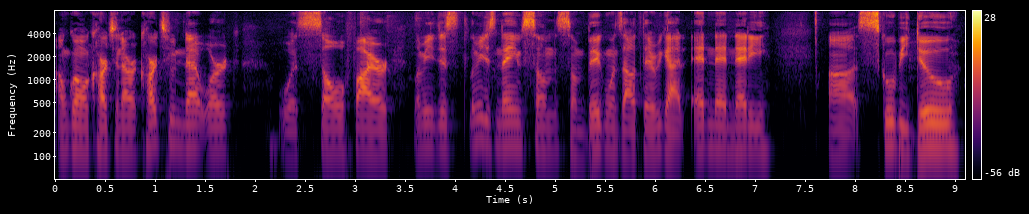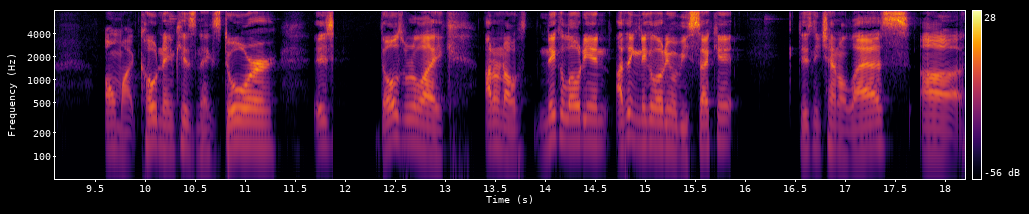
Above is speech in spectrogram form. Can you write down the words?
I'm going with Cartoon Network. Cartoon Network was so fire. Let me just let me just name some some big ones out there. We got Ed and Edd n Eddy, uh, Scooby Doo. Oh my, Codename Kids Next Door. It's, those were like I don't know. Nickelodeon. I think Nickelodeon would be second. Disney Channel last. Uh,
